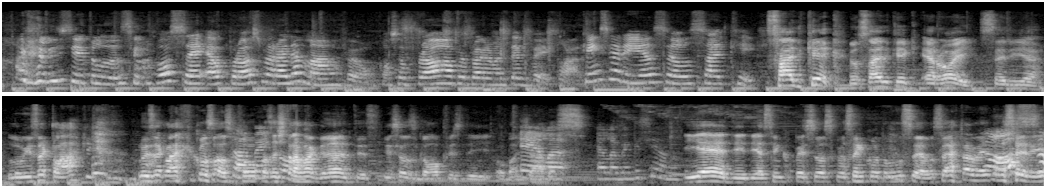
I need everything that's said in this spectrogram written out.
aqueles títulos assim. Você é o próximo herói da Marvel, com seu próprio programa de TV, claro. Quem seria seu sidekick? Sidekick. Meu sidekick herói seria Luisa Clark. Luisa Clark com suas Tá roupas bom. extravagantes e seus golpes de Ela, bobajadas. ela é bem viciana. E Ed, de As Cinco Pessoas que você encontra no céu. Certamente não Nossa! seria,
